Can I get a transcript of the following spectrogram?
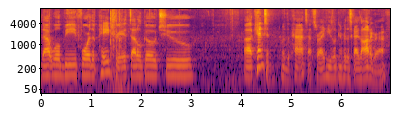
That will be for the Patriots. That'll go to uh, Kenton with the Pats. That's right. He's looking for this guy's autograph.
